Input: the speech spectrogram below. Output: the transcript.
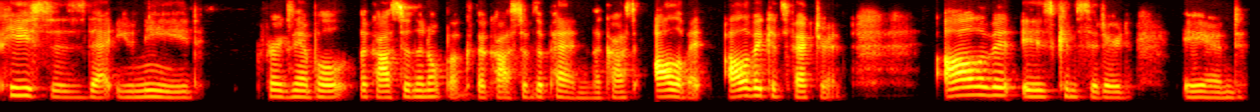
pieces that you need for example, the cost of the notebook, the cost of the pen, the cost, all of it, all of it gets factored in. All of it is considered. And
